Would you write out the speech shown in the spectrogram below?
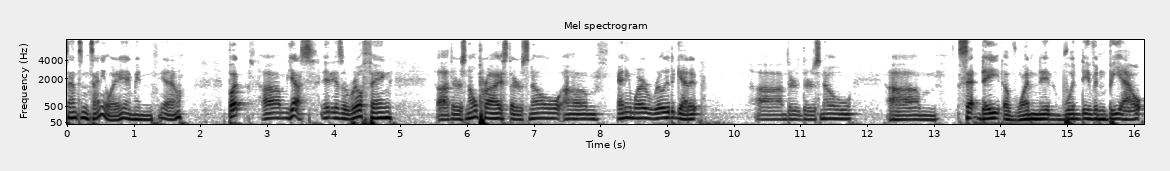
sentence anyway. I mean, you know, but um, yes, it is a real thing. Uh, there's no price. There's no um, anywhere really to get it. Uh, there, there's no um, set date of when it would even be out.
